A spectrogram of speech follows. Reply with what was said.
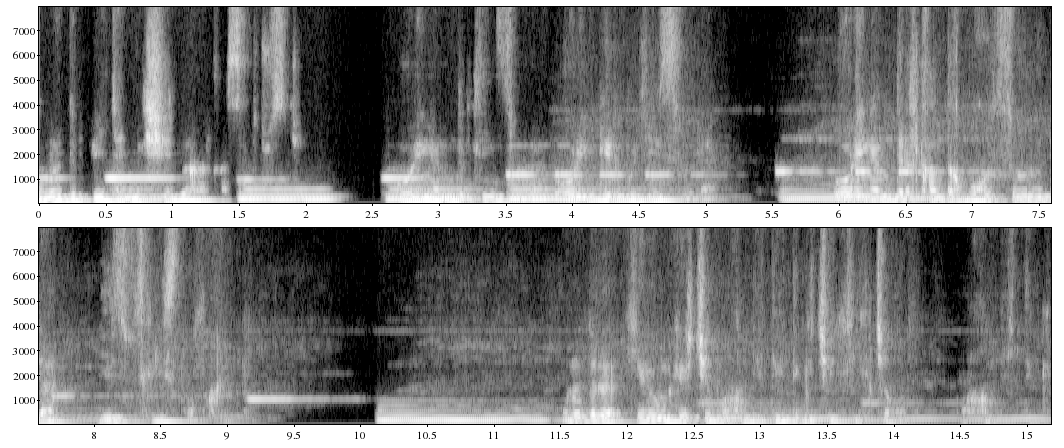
Өнөөдөр би таныг шийдвэр гаргахаас гэж хүсэж байна. Өөрийн амьдралын сүрэ, өөрийн гэр бүлийн сүрэ, өөрийн амьдралд хандах бүхэл сүрүүдээ Иесус Христ болгох юм. Өнөөдөр хэрэг үнэхэр чи бурханд итгэдэг гэж хэлж байгаа бол бурханд итэг.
